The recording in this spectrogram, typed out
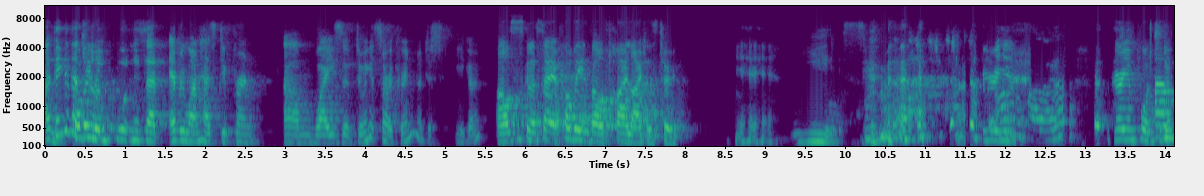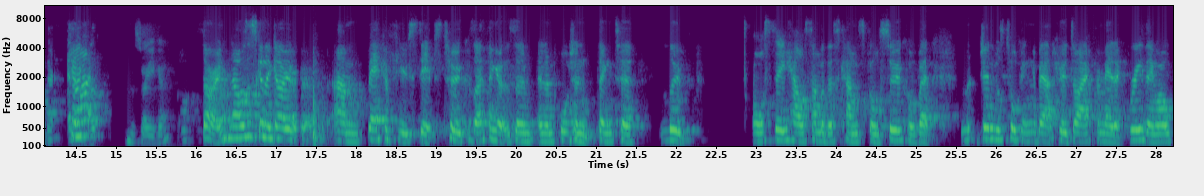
I think that that's really important is that everyone has different um, ways of doing it. Sorry, Corinne, I just you go. I was just going to say it probably involved highlighters too. Yeah. Yes. very, very important. Um, can I, Sorry, you go. Sorry, no, I was just going to go um, back a few steps too, because I think it was an, an important thing to loop or see how some of this comes full circle. But Jen was talking about her diaphragmatic breathing. Well,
